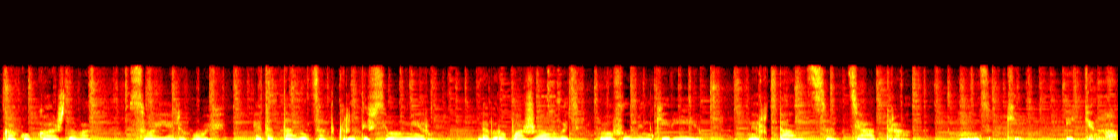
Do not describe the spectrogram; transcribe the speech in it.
как у каждого своя любовь. Это танец, открытый всему миру. Добро пожаловать во фламенкерию – мир танца, театра, музыки и кино.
